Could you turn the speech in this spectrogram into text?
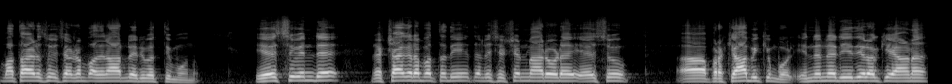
മത്തായുടെ സുവിശേഷം പതിനാറിന്റെ ഇരുപത്തി മൂന്ന് യേശുവിന്റെ രക്ഷാകര പദ്ധതി തന്റെ ശിഷ്യന്മാരോട് യേശു പ്രഖ്യാപിക്കുമ്പോൾ ഇന്ന രീതിയിലൊക്കെയാണ്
